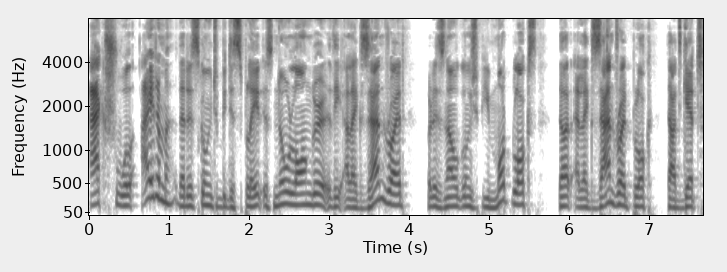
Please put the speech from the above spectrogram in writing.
actual item that is going to be displayed is no longer the Alexandrite, but is now going to be modblocks.alexandriteblock.get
